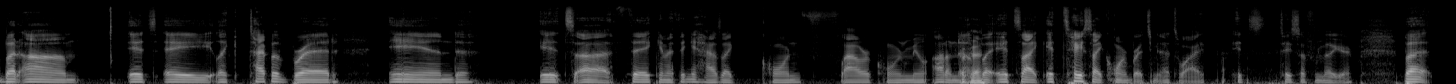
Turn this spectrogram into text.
but um, it's a like type of bread, and it's uh thick, and I think it has like corn flour, cornmeal. I don't know, Okay. but it's like it tastes like cornbread to me. That's why it's tastes so familiar. But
